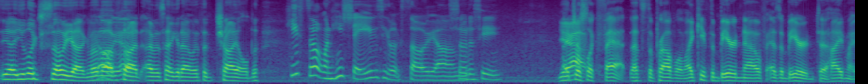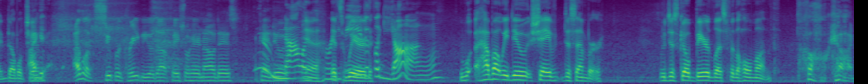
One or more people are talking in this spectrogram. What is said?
Yeah, you looked so young. My Oh, mom yeah. thought I was hanging out with a child. He still, when he shaves, he looks so young. So does he. Yeah, I just look fat. That's the problem. I keep the beard now f- as a beard to hide my double I, chin. get, I look super creepy without facial hair nowadays. I can't do it. Not look Yeah, creepy. it's weird. You just look young. Wh- How about we do shave December? We just go beardless for the whole month. Oh God.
